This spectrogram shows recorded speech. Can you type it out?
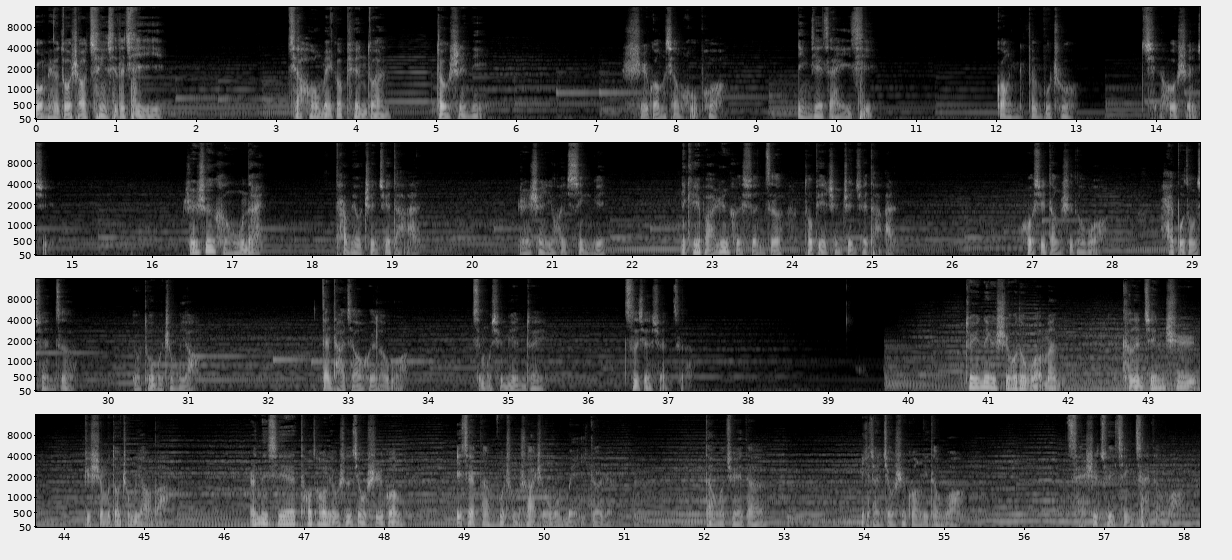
我没有多少清晰的记忆，恰好每个片段都是你。时光像琥珀，凝结在一起，光阴分不出前后顺序。人生很无奈，它没有正确答案。人生又很幸运，你可以把任何选择都变成正确答案。或许当时的我还不懂选择有多么重要，但它教会了我怎么去面对自己的选择。对于那个时候的我们，可能坚持比什么都重要吧。而那些滔滔流逝的旧时光，也在反复冲刷着我每一个人。但我觉得，一段旧时光里的我。才是最精彩的我。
